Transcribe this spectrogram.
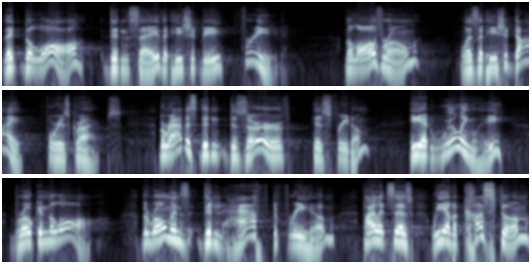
they, the law didn't say that he should be freed. The law of Rome was that he should die for his crimes. Barabbas didn't deserve his freedom, he had willingly broken the law. The Romans didn't have to free him. Pilate says, We have a custom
